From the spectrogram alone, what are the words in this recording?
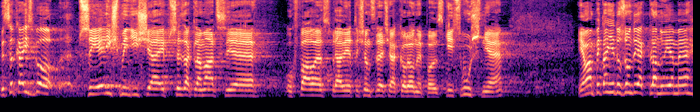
Wysoka Izbo, przyjęliśmy dzisiaj przez aklamację uchwałę w sprawie tysiąclecia korony polskiej. Słusznie. Ja mam pytanie do rządu, jak planujemy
